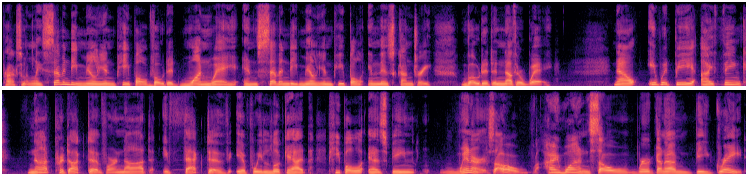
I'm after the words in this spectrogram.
Approximately 70 million people voted one way, and 70 million people in this country voted another way. Now, it would be, I think, not productive or not effective if we look at people as being winners. Oh, I won, so we're going to be great.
